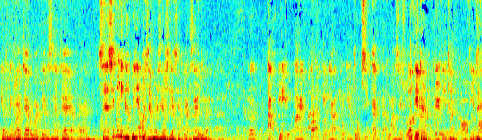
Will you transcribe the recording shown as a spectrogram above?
Jadi wajar-wajar saja ya Pak ya. Saya sih menyikapinya wajar-wajar saja. Wajar-wajar saja. Eh, tapi Pak Rektor tidak menginstruksikan kan mahasiswa Oh, tidak, biar tidak, mau tidak.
